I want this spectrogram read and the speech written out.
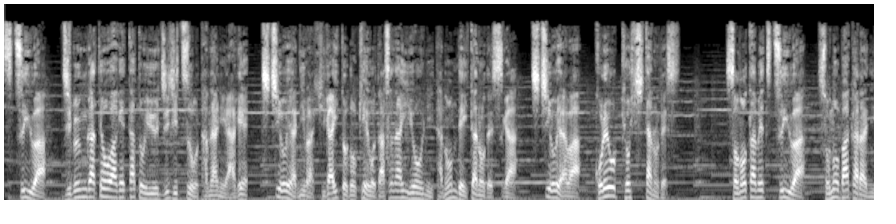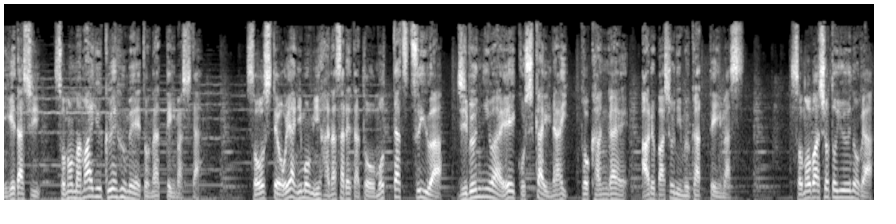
筒井は自分が手を挙げたという事実を棚に挙げ、父親には被害届を出さないように頼んでいたのですが、父親はこれを拒否したのです。そのため筒井はその場から逃げ出し、そのまま行方不明となっていました。そうして親にも見放されたと思った筒井は、自分には A 子しかいない、と考え、ある場所に向かっています。その場所というのが、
